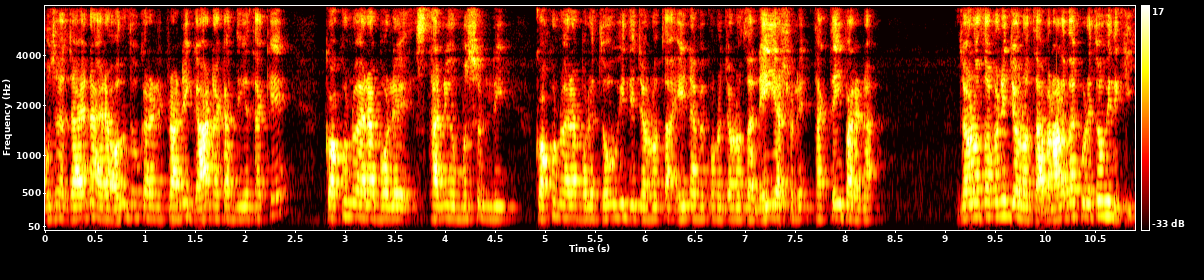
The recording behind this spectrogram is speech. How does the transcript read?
বোঝা যায় না, এরা অন্ধকারের প্রাণী, গা ঢাকা দিয়ে থাকে। কখনো এরা বলে স্থানীয় মুসল্লি, কখনো এরা বলে তৌহিদি জনতা, এই নামে কোনো জনতা নেই আসলে, থাকতেই পারে না। জনতা মানে জনতা, আবার আলাদা করে তৌহিদি কি?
